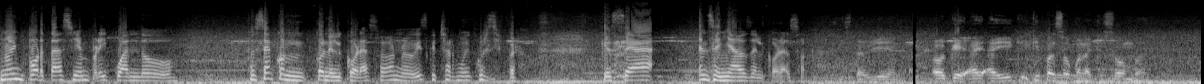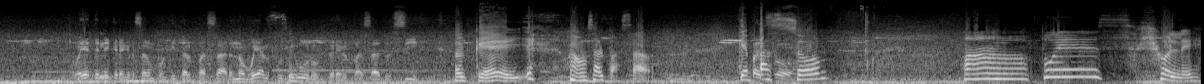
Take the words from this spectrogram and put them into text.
No importa siempre y cuando pues sea con, con el corazón, me voy a escuchar muy cursi, pero que sea enseñados del corazón. Está bien. Ok, ahí, ¿qué, pasó con la Kizomba? Voy a tener que regresar un poquito al pasado. No voy al futuro, pero el pasado sí. Ok, vamos al pasado. ¿Qué pasó? Ah, pues, híjole.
